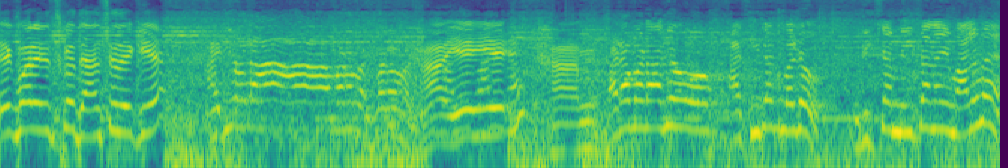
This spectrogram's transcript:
एक बार इसको ध्यान से देखिए. हाँ, हाँ, बराबर हाँ ये ये हाँ। बड़ा बड़ा आगे हो आज बढ़ो. रिक्शा मिलता नहीं मालूम है?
